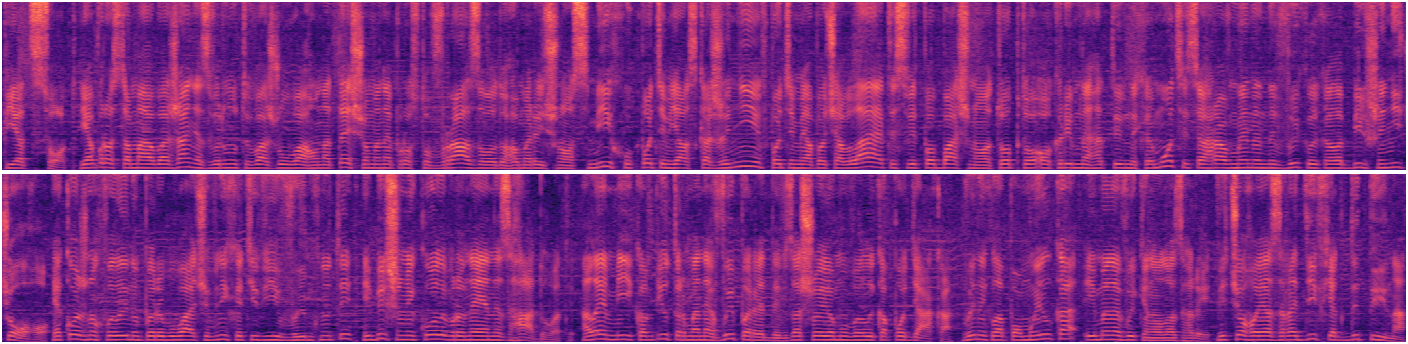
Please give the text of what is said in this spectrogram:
500. Я просто маю бажання звернути вашу увагу на те, що мене просто вразило до гомеричного сміху. Потім я оскаженів, потім я почав лаятись від побаченого. Тобто, окрім негативних емоцій, ця гра в мене не викликала більше нічого. Я кожну хвилину перебуваючи в ній, хотів її вимкнути і більше ніколи про неї не згадувати. Але мій комп'ютер мене випередив, за що йому велика подяка. Виникла помилка і мене викинуло з гри. Від чого я зрадів як дитина,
